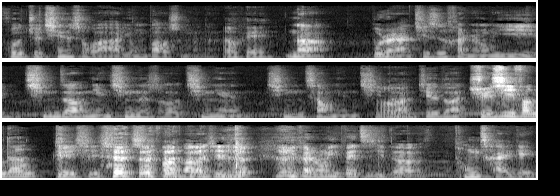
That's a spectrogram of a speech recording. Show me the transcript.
或者就牵手啊、拥抱什么的。OK，那。不然其实很容易，你知道年轻的时候，青年青少年期段、嗯、阶段，血气方刚，对，血 血气方刚，而且你你很容易被自己的同才给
